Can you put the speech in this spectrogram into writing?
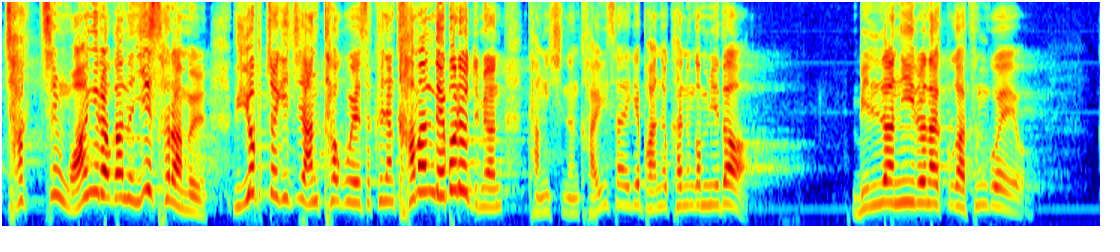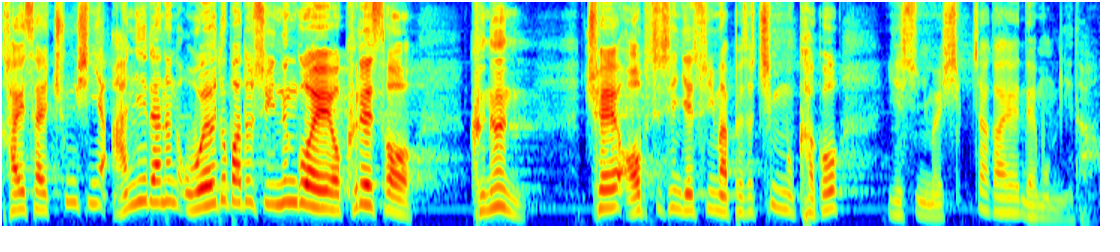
작칭 왕이라고 하는 이 사람을 위협적이지 않다고 해서 그냥 가만 내버려 두면 당신은 가이사에게 반역하는 겁니다. 밀란이 일어날 것 같은 거예요. 가이사의 충신이 아니라는 오해도 받을 수 있는 거예요. 그래서 그는 죄 없으신 예수님 앞에서 침묵하고 예수님을 십자가에 내몹니다.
